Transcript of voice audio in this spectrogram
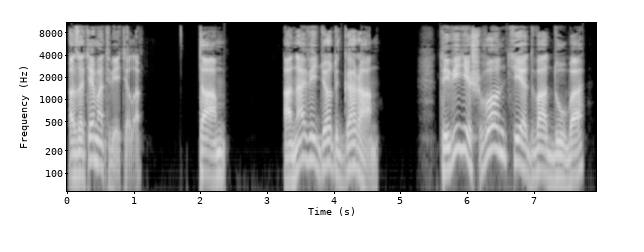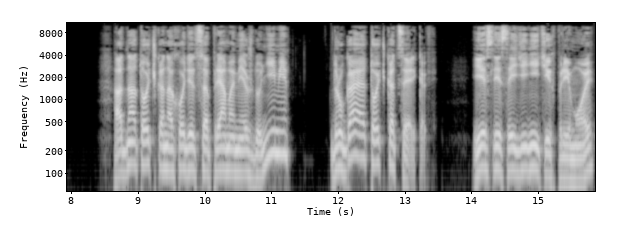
а затем ответила. «Там. Она ведет к горам. Ты видишь вон те два дуба? Одна точка находится прямо между ними, другая точка — церковь. Если соединить их прямой,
